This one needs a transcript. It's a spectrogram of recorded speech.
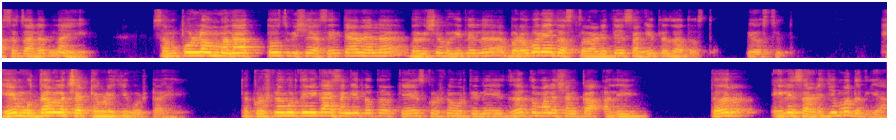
असं चालत नाही. संपूर्ण मनात तोच विषय असेल त्यावेळेला भविष्य बघितलेलं बरोबर येत असतं आणि ते सांगितलं जात असतं व्यवस्थित. हे मुद्दाम लक्षात ठेवण्याची गोष्ट आहे. तर कृष्णमूर्तीने काय सांगितलं होतं? के एस कृष्णमूर्तीने जर तुम्हाला शंका आली तर एल एस आर मदत घ्या.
